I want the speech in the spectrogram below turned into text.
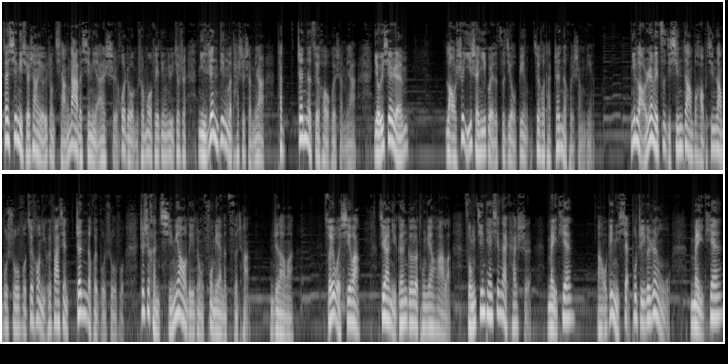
在心理学上有一种强大的心理暗示，或者我们说墨菲定律，就是你认定了它是什么样，它真的最后会什么样。有一些人老是疑神疑鬼的自己有病，最后他真的会生病。你老认为自己心脏不好，心脏不舒服，最后你会发现真的会不舒服。这是很奇妙的一种负面的磁场，你知道吗？所以，我希望，既然你跟哥哥通电话了，从今天现在开始，每天，啊，我给你下布置一个任务，每天，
